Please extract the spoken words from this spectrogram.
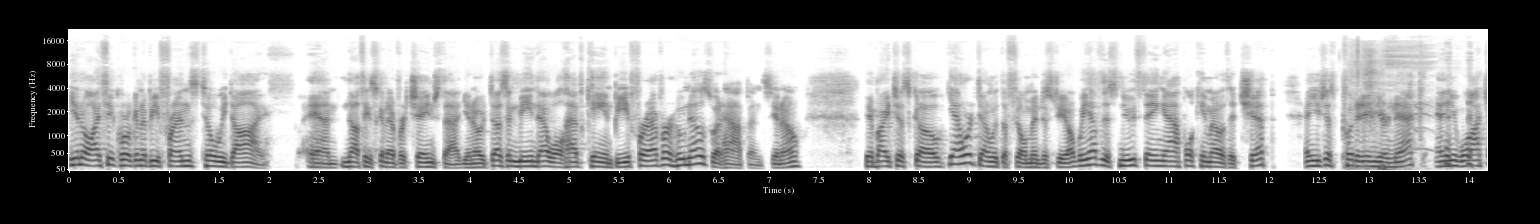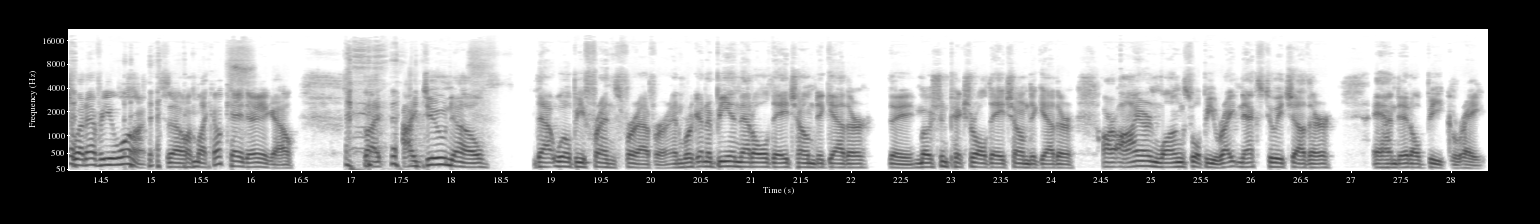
You know, I think we're going to be friends till we die. And nothing's going to ever change that. You know, it doesn't mean that we'll have K and B forever. Who knows what happens? You know, they might just go, yeah, we're done with the film industry. We have this new thing. Apple came out with a chip, and you just put it in your neck and you watch whatever you want. So I'm like, okay, there you go. But I do know that we'll be friends forever. And we're going to be in that old age home together the motion picture old age home together. Our iron lungs will be right next to each other, and it'll be great.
